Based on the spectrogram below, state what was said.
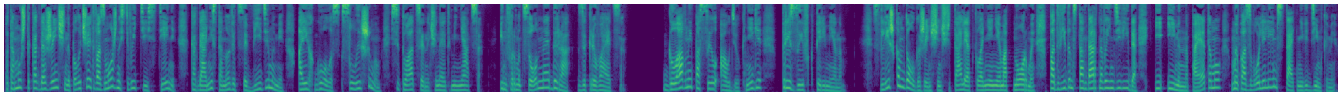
потому что когда женщины получают возможность выйти из тени, когда они становятся видимыми, а их голос слышимым, ситуация начинает меняться. Информационная дыра закрывается. Главный посыл аудиокниги — призыв к переменам. Слишком долго женщин считали отклонением от нормы под видом стандартного индивида, и именно поэтому мы позволили им стать невидимками.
